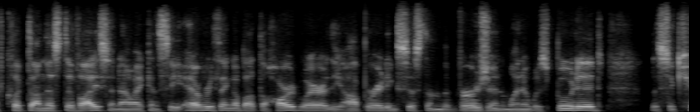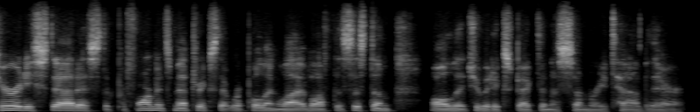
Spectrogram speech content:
I've clicked on this device and now I can see everything about the hardware, the operating system, the version, when it was booted, the security status, the performance metrics that we're pulling live off the system, all that you would expect in a summary tab there.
